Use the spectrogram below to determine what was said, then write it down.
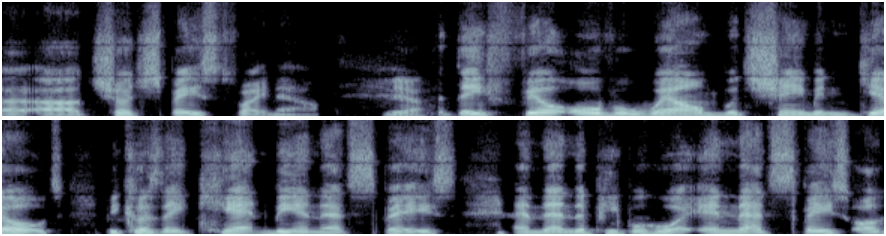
a church space right now. Yeah. They feel overwhelmed with shame and guilt because they can't be in that space. And then the people who are in that space are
